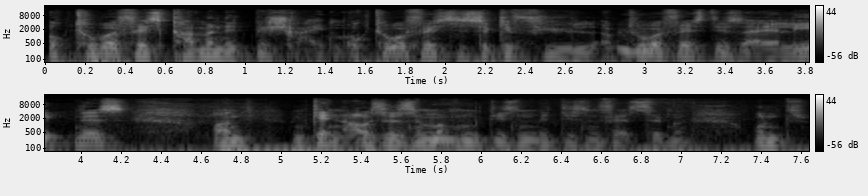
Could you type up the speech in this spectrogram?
Oktoberfest kann man nicht beschreiben. Oktoberfest ist ein Gefühl, Oktoberfest ist ein Erlebnis und, und genauso ist es auch mit diesen, mit diesen Festzügen. Und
